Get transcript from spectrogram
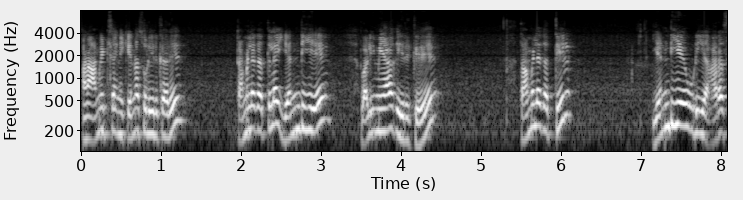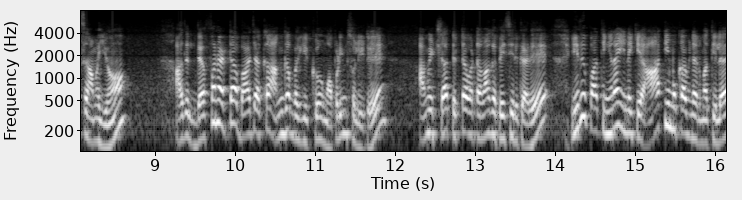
ஆனால் அமித்ஷா இன்னைக்கு என்ன சொல்லியிருக்காரு? தமிழகத்தில் என்டிஏ வலிமையாக இருக்குது தமிழகத்தில் என்டிஏவுடைய அரசு அமையும். அதில் டெஃபினட்டாக பாஜக அங்கம் வகிக்கும் அப்படின்னு சொல்லிட்டு அமித்ஷா திட்டவட்டமாக பேசியிருக்காரு. இது பார்த்தீங்கன்னா இன்னைக்கு அதிமுகவினர் மத்தியில்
